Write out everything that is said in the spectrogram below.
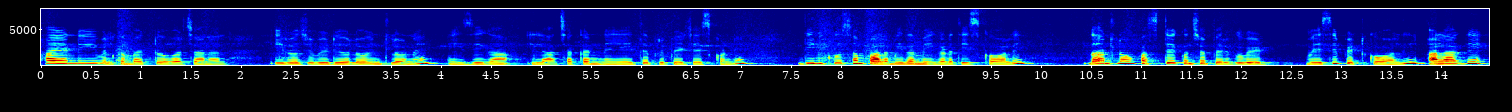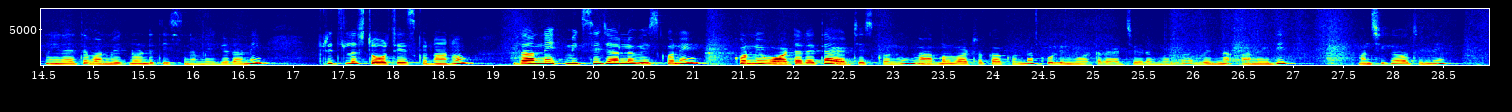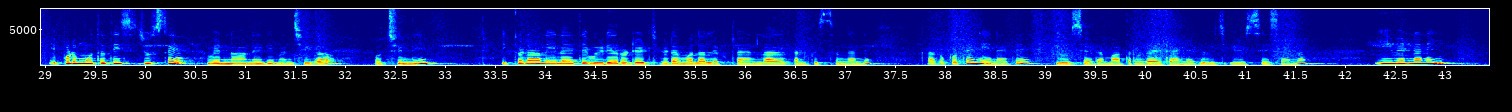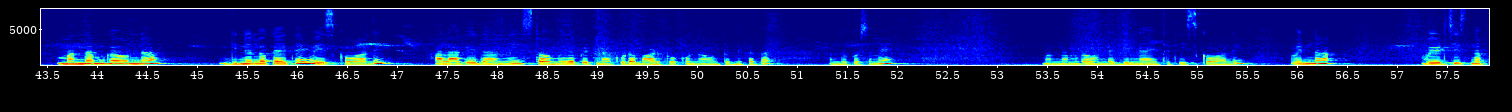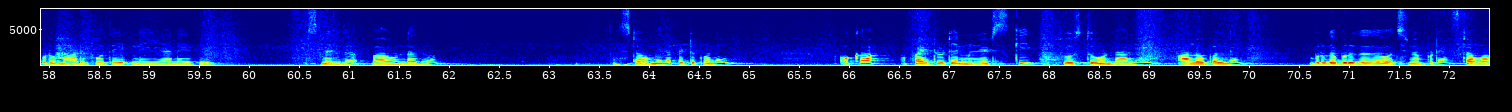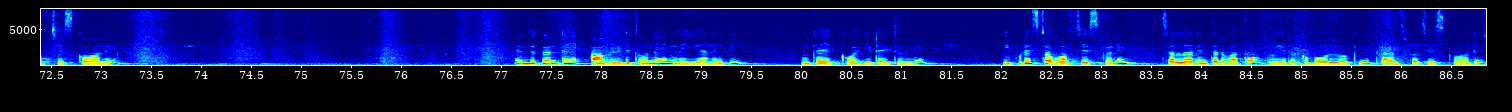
Hi అండి welcome back to our channel. ఈరోజు వీడియోలో ఇంట్లోనే ఈజీగా ఇలా చక్కని నెయ్యి అయితే ప్రిపేర్ చేసుకోండి. దీనికోసం పాల మీద మీగడ తీసుకోవాలి. దాంట్లో ఫస్టే కొంచెం పెరుగు వే వేసి పెట్టుకోవాలి. అలాగే నేనైతే వన్ వీక్ నుండి తీసిన మీగడని ఫ్రిడ్జ్లో స్టోర్ చేసుకున్నాను. దాన్ని మిక్సీ జార్లో వేసుకొని కొన్ని వాటర్ అయితే యాడ్ చేసుకొని నార్మల్ వాటర్ కాకుండా కూలింగ్ వాటర్ యాడ్ చేయడం వల్ల వెన్న అనేది మంచిగా అవుతుంది. ఇప్పుడు మూత తీసి చూస్తే వెన్న అనేది మంచిగా వచ్చింది. ఇక్కడ నేనైతే వీడియో రొటేట్ చేయడం వల్ల లెఫ్ట్ హ్యాండ్ లాగా కనిపిస్తుందండి. కాకపోతే నేనైతే యూజ్ చేయడం మాత్రం రైట్ హ్యాండ్ యూజ్ యూస్ చేశాను. ఈ వెన్నని మందంగా ఉన్న గిన్నెలోకి అయితే వేసుకోవాలి. అలాగే దాన్ని స్టవ్ మీద పెట్టినా కూడా మాడిపోకుండా ఉంటుంది కదా. అందుకోసమే మందంగా ఉండే గిన్నె అయితే తీసుకోవాలి. వెన్న వేడి చేసినప్పుడు మాడిపోతే నెయ్యి అనేది స్మెల్ బాగుండదు. స్టవ్ మీద పెట్టుకొని ఒక ఫైవ్ టు టెన్ మినిట్స్కి చూస్తూ ఉండాలి. ఆ లోపలనే బురగ బురగగా వచ్చినప్పుడే స్టవ్ ఆఫ్ చేసుకోవాలి. ఎందుకంటే ఆ వేడితోనే నెయ్యి అనేది ఇంకా ఎక్కువ హీట్ అవుతుంది. ఇప్పుడే స్టవ్ ఆఫ్ చేసుకొని చల్లారిన తర్వాత వేరొక బౌల్లోకి ట్రాన్స్ఫర్ చేసుకోవాలి.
